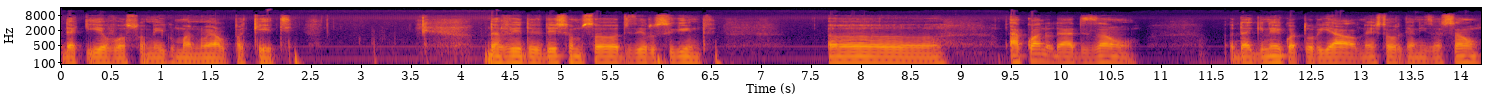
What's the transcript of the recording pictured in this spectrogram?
Daqui é o vosso amigo Manuel Paquete. David, deixa-me só dizer o seguinte. Uh, a quando da adesão da Guiné Equatorial nesta organização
